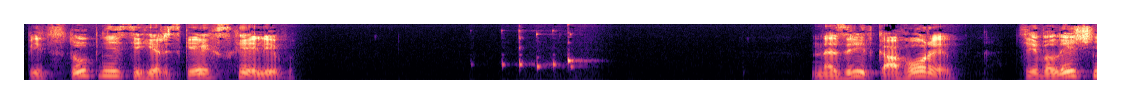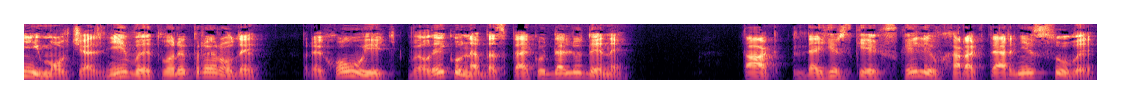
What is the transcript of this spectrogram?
Підступність гірських схилів Незрідка гори ці величні й мовчазні витвори природи приховують велику небезпеку для людини. Так, для гірських схилів характерні суви.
